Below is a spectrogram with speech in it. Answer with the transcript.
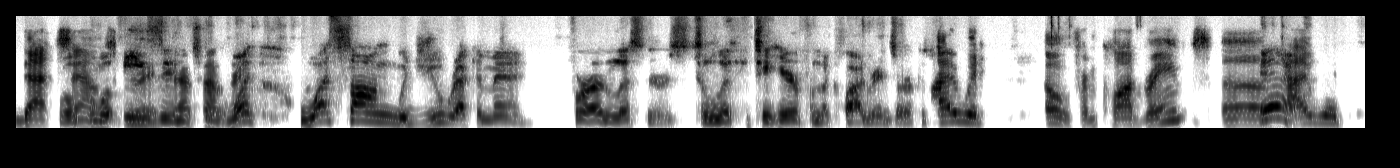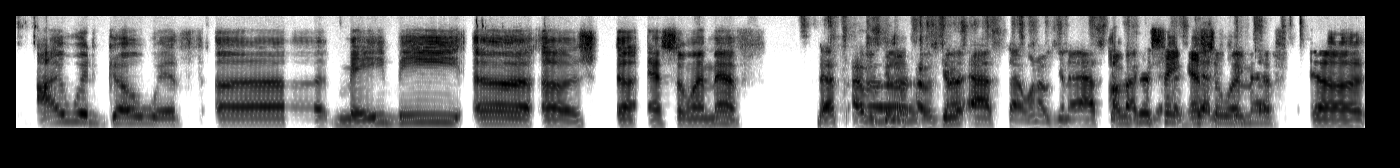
that We'll, sounds we'll ease great. That into sounds great. What what song would you recommend for our listeners to li- to hear from the Claude Rains Orchestra? I would. Oh, from Claude Rains. Uh, Yeah. I would. I would go with uh maybe uh uh, uh SOMF. That's I was gonna Uh, I was gonna ask that one. I was gonna ask. I if was gonna say. SOMF. Uh,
